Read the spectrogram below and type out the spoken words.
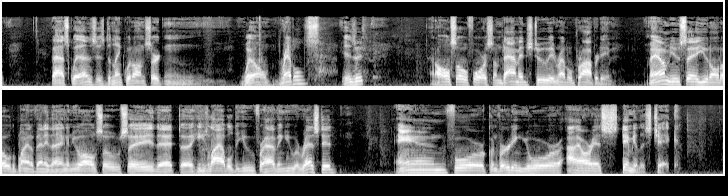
Vasquez, is delinquent on certain, well, rentals, is it? And also for some damage to a rental property. Ma'am, you say you don't owe the plaintiff anything, and you also say that uh, he's liable to you for having you arrested and for converting your IRS stimulus check.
